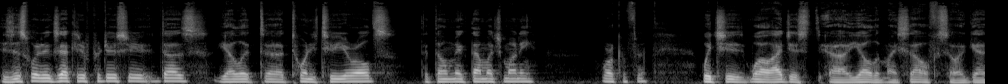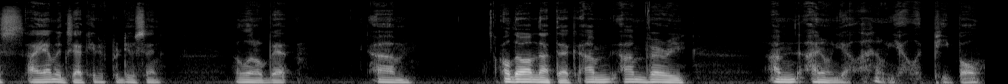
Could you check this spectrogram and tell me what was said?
is this what an executive producer does? Yell at uh, twenty two year olds that don't make that much money working for?" Which is well, I just uh, yelled at myself, so I guess I am executive producing a little bit. Um, although I'm not that, I'm I'm very I'm I don't yell. I don't yell at people.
